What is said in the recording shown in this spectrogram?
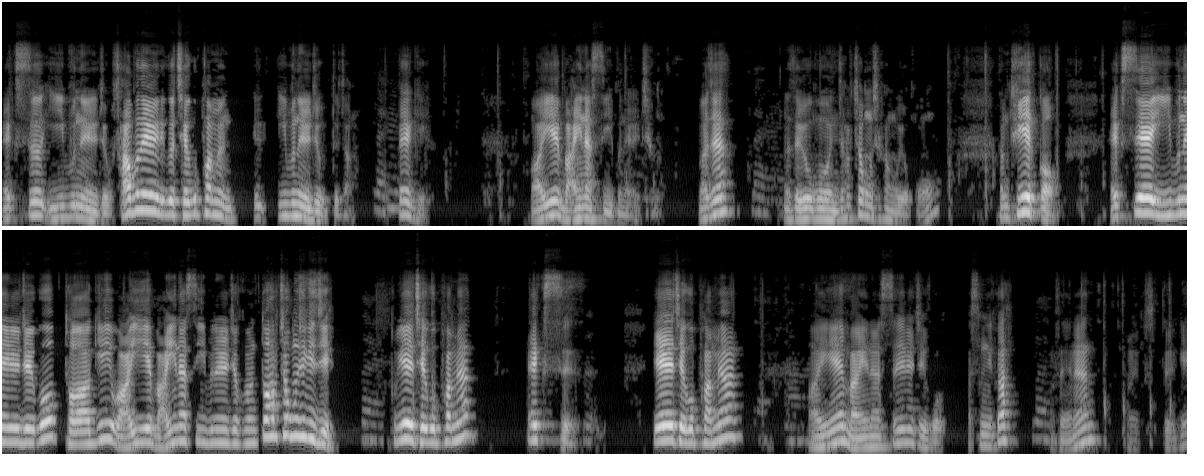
x 2분의 1 제곱. 4분의 1 이거 제곱하면 2분의 1 제곱 되잖아. 네. 빼기. y의 마이너스 2분의 1 제곱. 맞아요? 네. 그래서 요거 이제 합차 공식 한 거 요거. 그럼 뒤에 거 x의 2분의 1 제곱 더하기 y의 마이너스 2분의 1 제곱은 또 합차 공식이지. 네. 얘 제곱하면 x. X. 얘 제곱하면 y의 마이너스 1 제곱. 맞습니까? 네. 그래서 얘는 x 빼기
